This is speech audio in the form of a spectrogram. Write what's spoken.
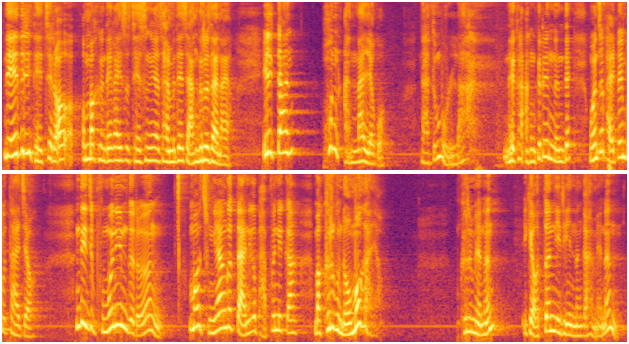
근데 애들이 대체로 어, 엄마 그 내가 해서 죄송해요 잘못해서 안 그러잖아요. 일단 혼 안 날려고 나도 몰라. 내가 안 그랬는데 먼저 발뺌부터 하죠. 근데 이제 부모님들은 뭐 중요한 것도 아니고 바쁘니까 막 그러고 넘어가요. 그러면은 이게 어떤 일이 있는가 하면은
